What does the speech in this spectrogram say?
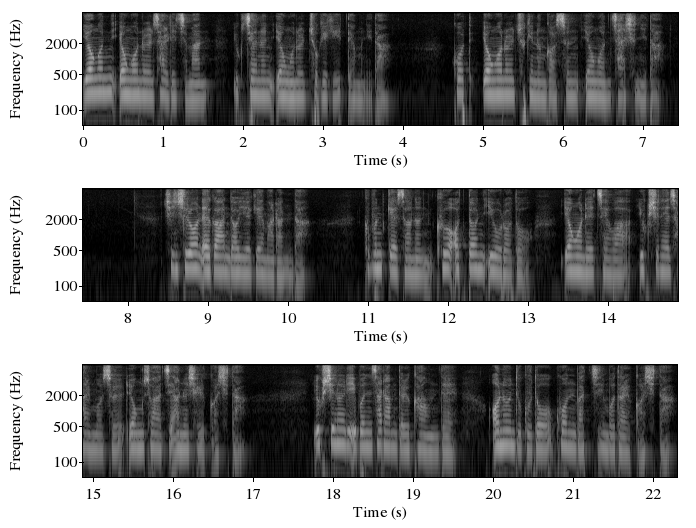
영은 영혼을 살리지만 육체는 영혼을 죽이기 때문이다. 곧 영혼을 죽이는 것은 영혼 자신이다. 진실로 내가 너희에게 말한다. 그분께서는 그 어떤 이유로도 영혼의 죄와 육신의 잘못을 용서하지 않으실 것이다. 육신을 입은 사람들 가운데 어느 누구도 구원받지 못할 것이다.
